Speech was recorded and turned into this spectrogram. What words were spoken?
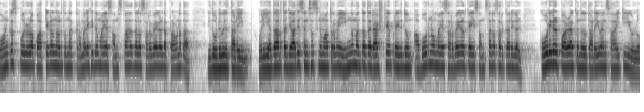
കോൺഗ്രസ് പോലുള്ള പാർട്ടികൾ നടത്തുന്ന ക്രമരഹിതമായ സംസ്ഥാനതല സർവേകളുടെ പ്രവണത ഇത് ഒടുവിൽ തടയും. ഒരു യഥാർത്ഥ ജാതി സെൻസസിന് മാത്രമേ എങ്ങുമെത്താത്ത രാഷ്ട്രീയ പ്രേരിതവും അപൂർണവുമായ സർവേകൾക്കായി സംസ്ഥാന സർക്കാരുകൾ കോടികൾ പാഴാക്കുന്നത് തടയുവാൻ സഹായിക്കുകയുള്ളൂ.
